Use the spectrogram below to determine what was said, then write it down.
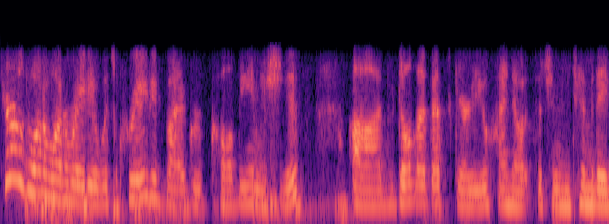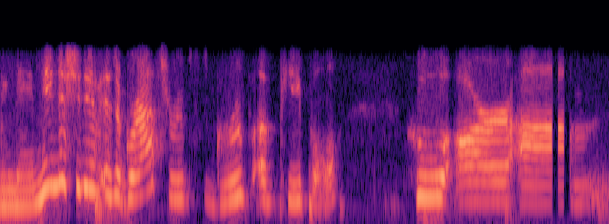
Heroes 101 Radio was created by a group called The Initiative. Uh, don't let that scare you. I know it's such an intimidating name. The Initiative is a grassroots group of people who are, um,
